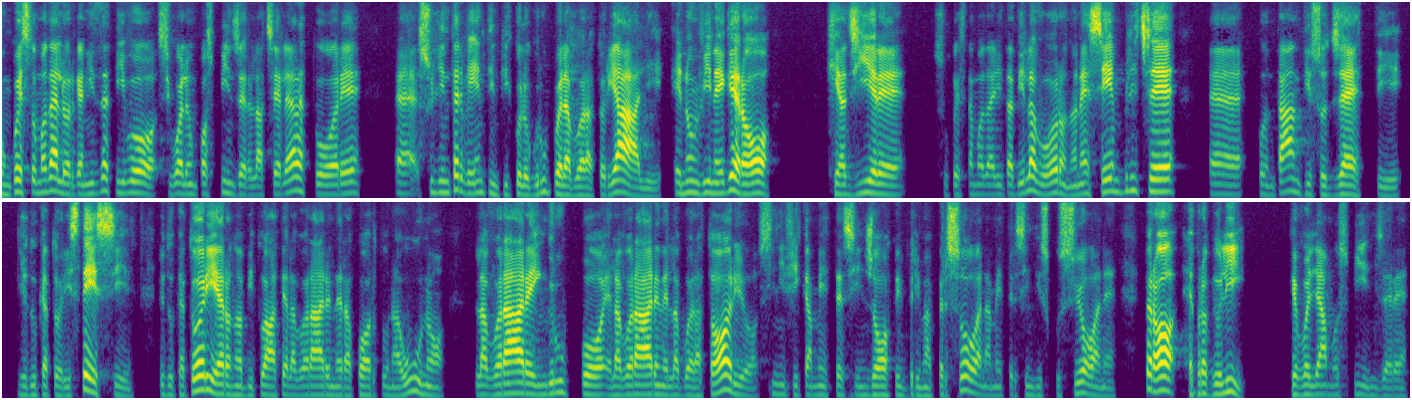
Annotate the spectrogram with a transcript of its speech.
con questo modello organizzativo si vuole un po' spingere l'acceleratore eh, sugli interventi in piccolo gruppo e laboratoriali. E non vi negherò che agire su questa modalità di lavoro non è semplice eh, con tanti soggetti, gli educatori stessi. Gli educatori erano abituati a lavorare nel rapporto uno a uno, lavorare in gruppo e lavorare nel laboratorio significa mettersi in gioco in prima persona, mettersi in discussione, però è proprio lì che vogliamo spingere,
